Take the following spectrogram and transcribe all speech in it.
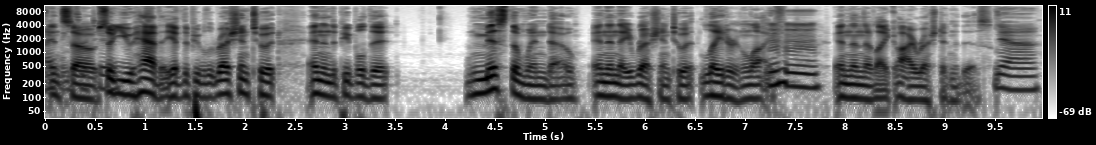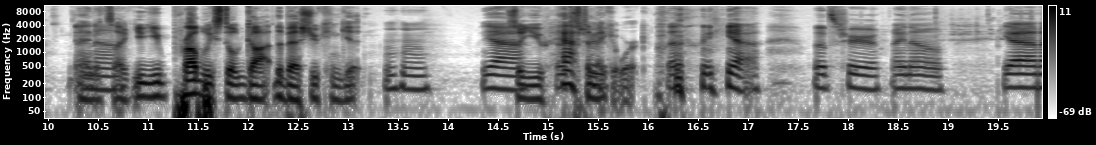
I and think so so, so, you have that. You have the people that rush into it and then the people that miss the window and then they rush into it later in life. And then they're like, oh, I rushed into this. yeah, Mm-hmm. And it's like you, you probably still got the best you can get. Mm-hmm. yeah. so you have to make it work. yeah, that's true. I know. Yeah.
